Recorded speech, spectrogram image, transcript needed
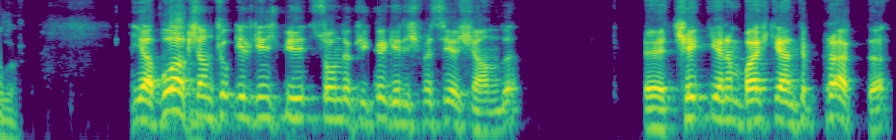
Olur. Ya bu akşam çok ilginç bir son dakika gelişmesi yaşandı. Ee, Çekya'nın başkenti Prag'da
